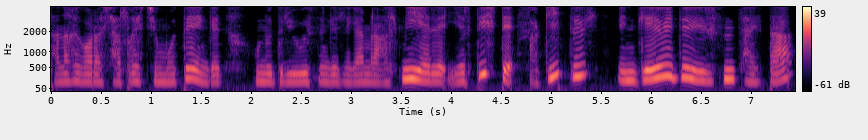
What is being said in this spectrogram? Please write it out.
танахыг ороо шалгая ч юм уу те. Ингээд өнөөдөр юу исэн гэл нэг амар альбны яриа ярдэн штэ. А гítэл энэ гэвэ дээр ирсэн цагта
